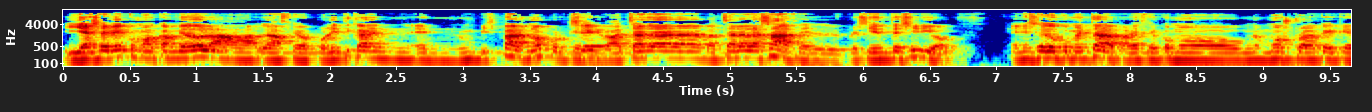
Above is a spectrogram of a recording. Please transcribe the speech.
y ya se ve cómo ha cambiado la, la geopolítica en, en un pispás, ¿no? Porque Sí. Bachar, Bachar al-Assad, el presidente sirio, en ese documental aparece como un monstruo al que hay que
